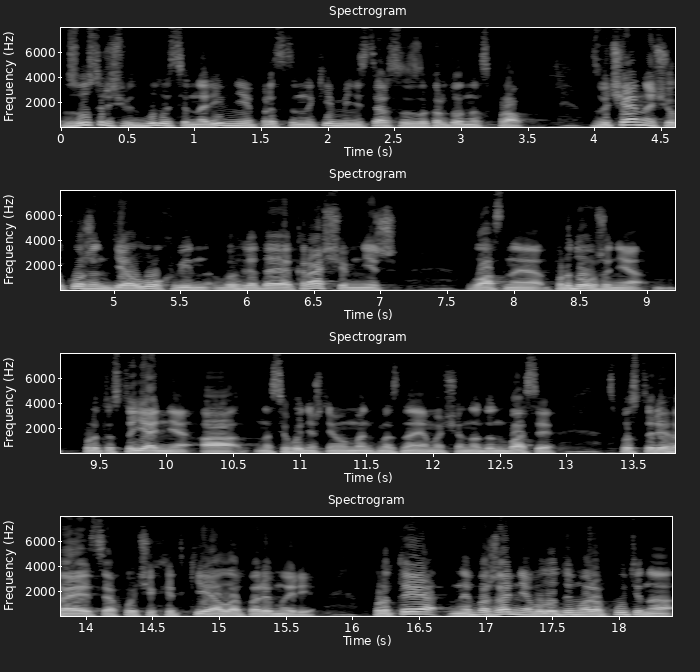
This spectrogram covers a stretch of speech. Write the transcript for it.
зустріч відбудеться на рівні представників Міністерства закордонних справ. Звичайно, що кожен діалог він виглядає кращим, ніж власне продовження протистояння. А на сьогоднішній момент ми знаємо, що на Донбасі спостерігається, хоч і хитке, але перемир'я. Проте небажання Володимира Путіна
